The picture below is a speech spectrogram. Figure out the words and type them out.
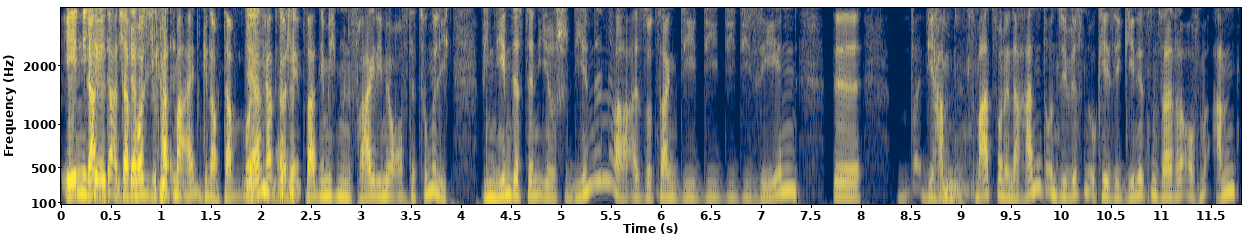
ähnliche. Da, da, da wollte ich gerade mal ein, genau, da wollte ja? ich grad, okay. das war nämlich eine Frage, die mir auch auf der Zunge liegt. Wie nehmen das denn Ihre Studierenden wahr? Also sozusagen, die, die, die, die sehen, äh, die haben ein Smartphone in der Hand und sie wissen, okay, sie gehen jetzt im Zweifel auf ein Amt,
